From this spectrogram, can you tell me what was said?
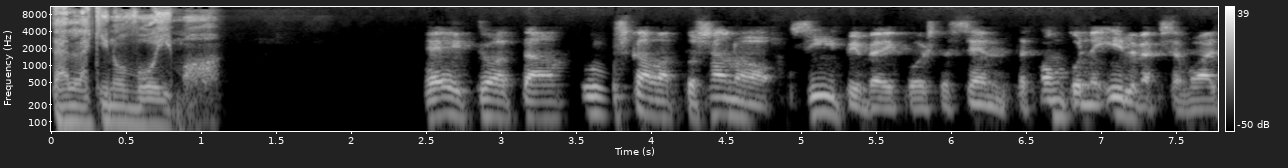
tälläkin on voimaa. Hei, tuota, uskallatko sanoa siipiveikoista sen, että onko ne Ilveksen vai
